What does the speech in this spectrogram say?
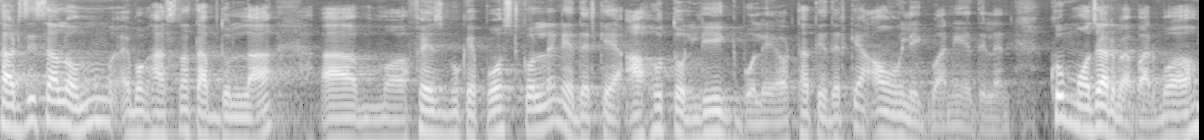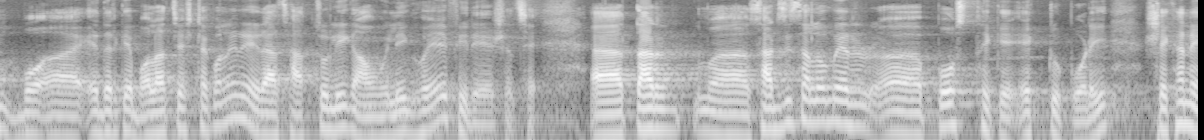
সার্জিস আলম এবং হাসনাত আবদুল্লাহ ফেসবুকে পোস্ট করলেন, এদেরকে আহত লীগ বলে, অর্থাৎ এদেরকে আওয়ামী লীগ বানিয়ে দিলেন। খুব মজার ব্যাপার এদেরকে বলার চেষ্টা করলেন, এরা ছাত্রলীগ, আওয়ামী লীগ হয়ে ফিরে এসেছে। তার সার্জিস আলমের পোস্ট থেকে একটু পরেই, সেখানে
